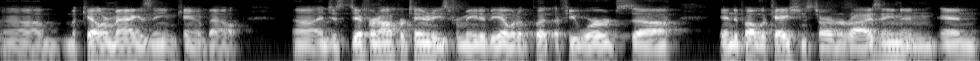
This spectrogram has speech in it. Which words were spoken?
um, McKellar Magazine came about, uh, and just different opportunities for me to be able to put a few words uh, into publication started arising, and and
